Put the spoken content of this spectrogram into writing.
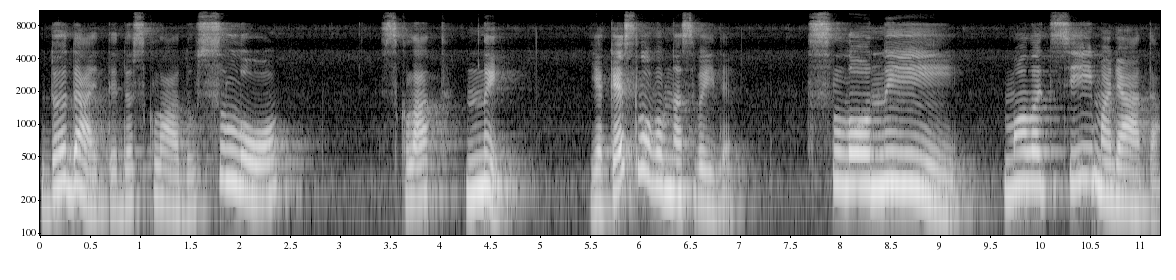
Додайте до складу сло склад ни. Яке слово в нас вийде? Слони. Молодці малята.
